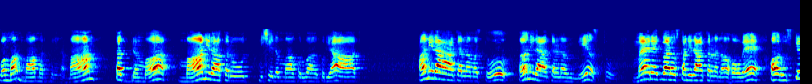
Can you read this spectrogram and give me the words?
वह माँ माम अर्थ में लेना। माम तद ब्रह्म माँ निराकरो निषेधम माँ कुरियात। अनिराकरणम अस्तु अनिराकरणम में अस्तु। मेरे द्वारा उसका निराकरण न होवे, और उसके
